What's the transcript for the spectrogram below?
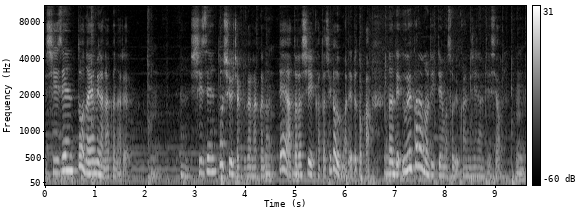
自然と悩みがなくなる、うん、自然と執着がなくなってうん。新しい形が生まれるとか、うん。なんで上からの利点はそういう感じなんですよ。うん。うん。うん。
